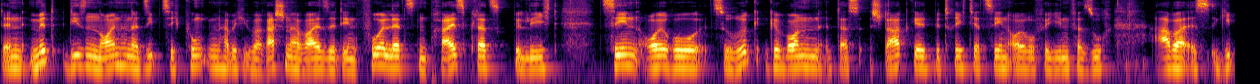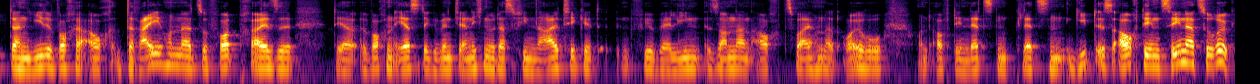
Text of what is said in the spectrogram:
denn mit diesen 970 Punkten habe ich überraschenderweise den vorletzten Preisplatz belegt, 10 Euro zurückgewonnen. Das Startgeld beträgt ja 10 Euro für jeden Versuch, aber es gibt dann jede Woche auch 300 Sofortpreise, der Wochenerste gewinnt ja nicht nur das Finalticket für Berlin, sondern auch 200 Euro, und auf den letzten Plätzen gibt es auch den Zehner zurück.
